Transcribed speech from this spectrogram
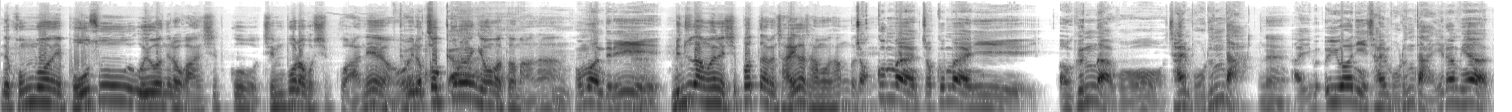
근데 공무원이 보수 의원이라고 안 씹고 진보라고 씹고 아니에요. 오히려 그러니까. 거꾸로인 경우가 더 많아. 음. 공무원들이 민주당 의원이 씹었다면 자기가 잘못한 거지. 조금만 조금만 이 어긋나고 잘 모른다. 네. 아, 이 의원이 잘 모른다 이러면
